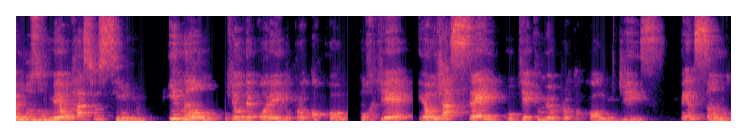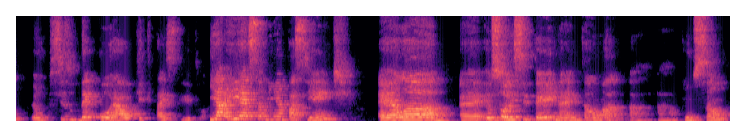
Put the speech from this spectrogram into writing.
eu uso o meu raciocínio e não o que eu decorei do protocolo porque eu já sei o que, que o meu protocolo me diz pensando, eu não preciso decorar o que está escrito. E aí, essa minha paciente, ela, é, eu solicitei, né, então, a, a, a punção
